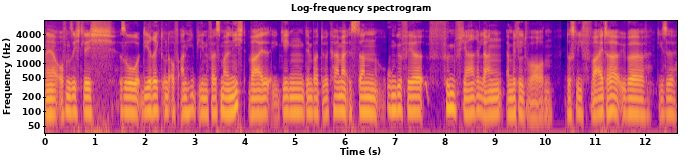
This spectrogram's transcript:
Naja, offensichtlich so direkt und auf Anhieb jedenfalls mal nicht, weil gegen den Bad Dürkheimer ist dann ungefähr fünf Jahre lang ermittelt worden. Das lief weiter über diese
